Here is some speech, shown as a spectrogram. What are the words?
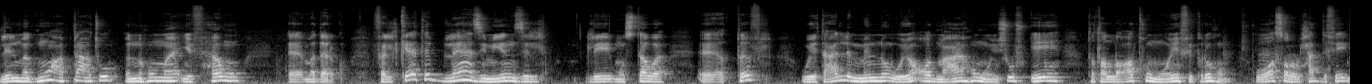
للمجموعة بتاعته إن هم يفهموا آه، مداركه. فالكاتب لازم ينزل لمستوى آه، الطفل ويتعلم منه ويقعد معاهم ويشوف إيه تطلعاتهم وإيه فكرهم ووصلوا لحد فين.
